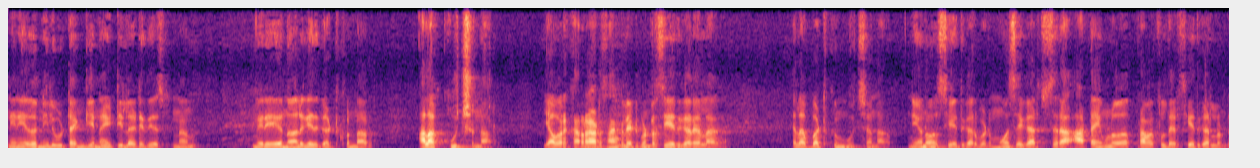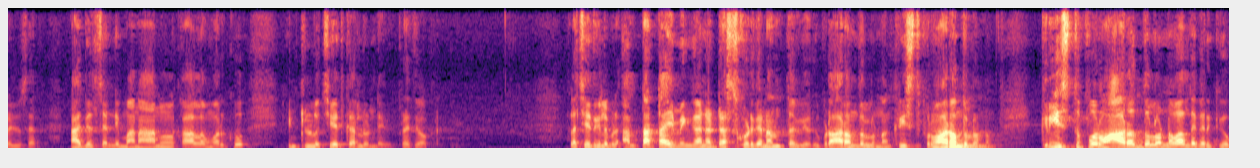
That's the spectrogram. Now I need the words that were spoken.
నేను ఏదో నిలువు టంగి నైటీ లాంటిది వేసుకున్నాను. మీరు ఏ నాలుగైదు కట్టుకున్నారు. అలా కూర్చున్నారు. ఎవరి కర్రాడు సంకలెట్టుకుంటారు సేదు గారు ఇలాగా. ఇలా పట్టుకుని కూర్చున్నారు. నేను సేతు గారు పట్టు మోసే గారు చూసారా? ఆ టైంలో ప్రవక్తల దగ్గర చేతికర్రలు ఉంటాయి చూసారా? నాకు తెలుసండి మా నాన్నల కాలం వరకు ఇంట్లో చేతికర్రలు ఉండేవి ప్రతి ఒక్కరికి అలా చేతికి అంత టైమింగ్ కానీ డ్రెస్ కోడ్ కానీ అంత వేరు. ఇప్పుడు ఆరు వందలు ఉన్నాం క్రీస్తుపురం ఆరు వందలు ఉన్నాం. క్రీస్తుపురం ఆరు వందలు ఉన్న వాళ్ళ దగ్గరికి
